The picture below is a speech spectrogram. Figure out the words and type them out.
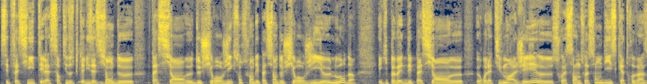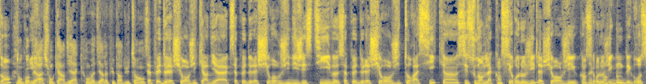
c'est de faciliter la sortie d'hospitalisation de patients de chirurgie, qui sont souvent des patients de chirurgie lourde, et qui peuvent être des patients relativement âgés, 60, 70, 80 ans. Donc opération cardiaque, on va dire, la plupart du temps Ça peut être de la chirurgie cardiaque, ça peut être de la chirurgie digestive, ça peut être de la chirurgie thoracique. Hein. C'est souvent de la cancérologie, de la chirurgie cancérologique, donc des grosses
